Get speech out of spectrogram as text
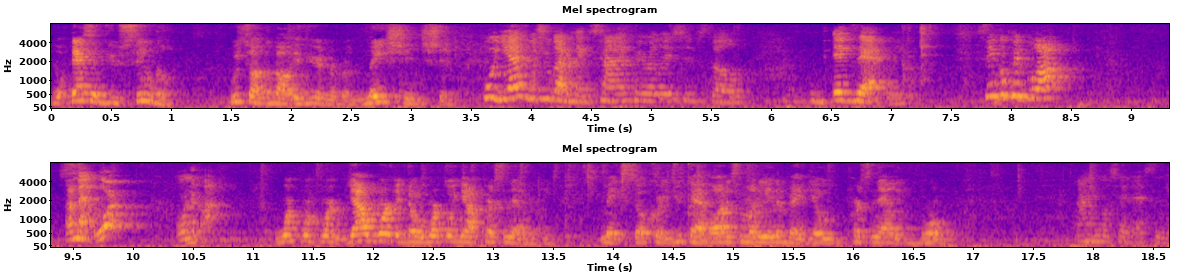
Well, that's if you're single. We talk about if you're in a relationship. Well, yes, but you gotta make time for your relationship. So, exactly. Single people out. I'm at work on the clock. Work, work, work. Y'all work it. Don't work on y'all personality. Makes so crazy. You can have all this money in the bank. Your personality broke. I ain't gonna say that's me,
